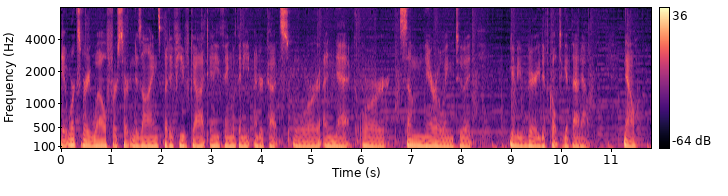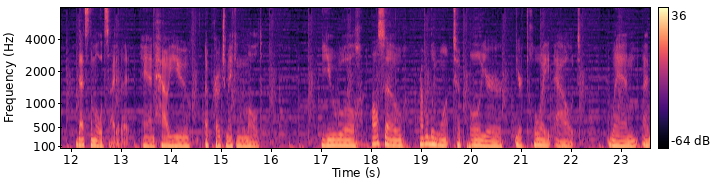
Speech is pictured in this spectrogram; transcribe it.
it works very well for certain designs. But if you've got anything with any undercuts or a neck or some narrowing to it, you're gonna be very difficult to get that out. Now, that's the mold side of it and how you approach making the mold. You will also probably want to pull your your toy out when uh,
